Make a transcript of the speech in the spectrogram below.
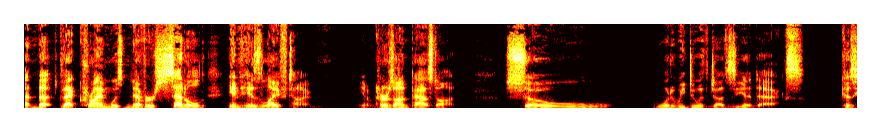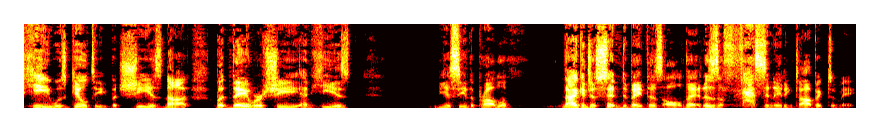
And that, that crime was never settled in his lifetime. You know, Curzon passed on. So, what do we do with Jadzia Dax? Because he was guilty, but she is not. But they were she, and he is. You see the problem? Now, I could just sit and debate this all day. This is a fascinating topic to me.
